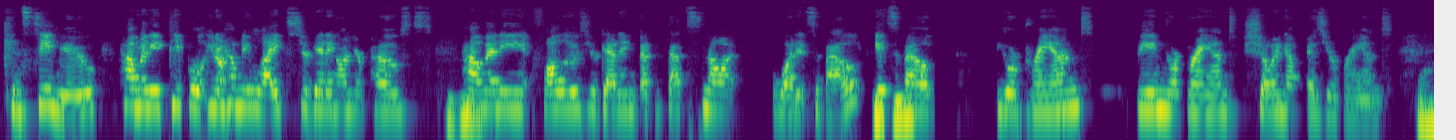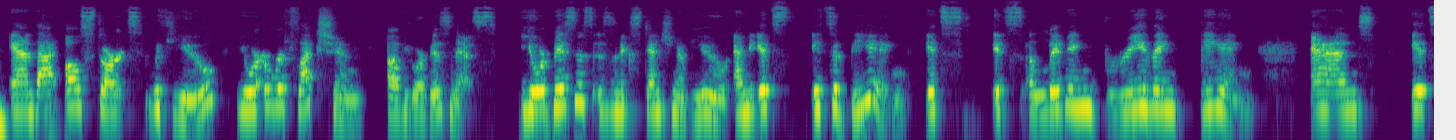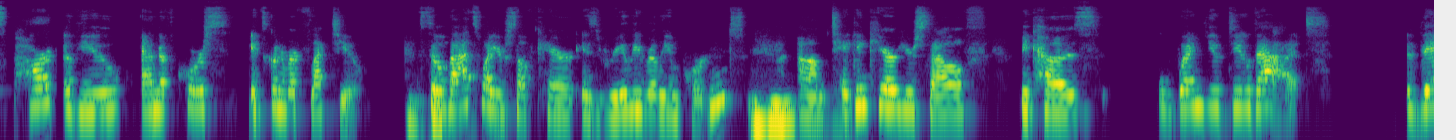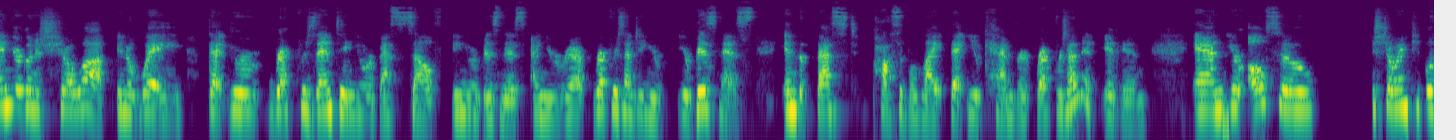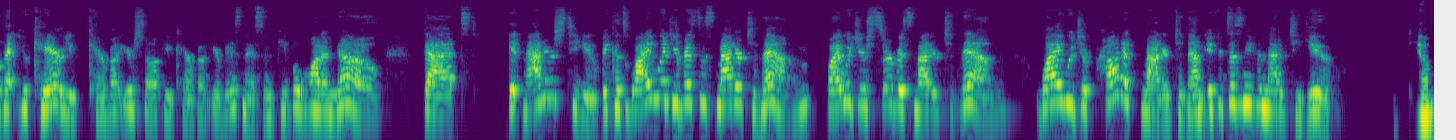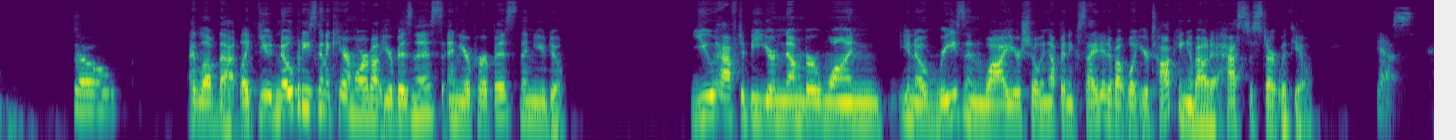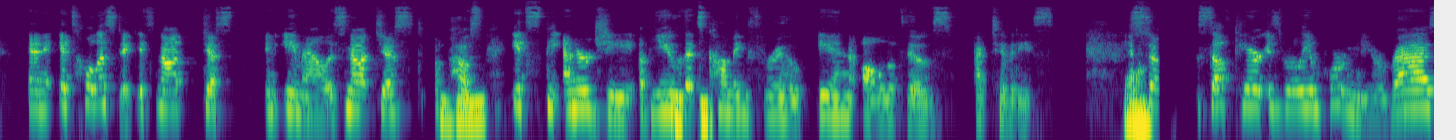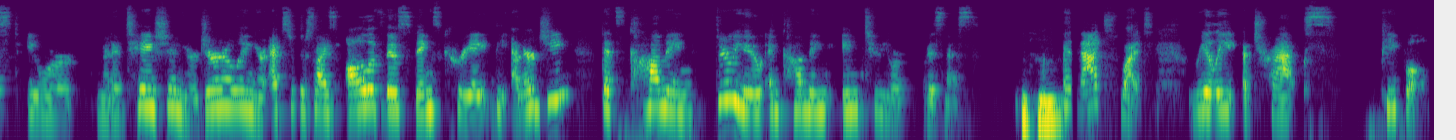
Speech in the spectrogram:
can see you? How many people, you know, how many likes you're getting on your posts? Mm-hmm. How many follows you're getting? That that's not what it's about. Mm-hmm. It's about your brand being your brand, showing up as your brand. And that all starts with you. You're a reflection of your business. Your business is an extension of you and it's it's a being. It's it's a living, breathing being. And it's part of you and of course it's going to reflect you. Mm-hmm. So that's why your self care is really, really important. Mm-hmm. Um, taking care of yourself because when you do that, then you're going to show up in a way that you're representing your best self in your business and you're re- representing your, your business in the best possible light that you can re- represent it, it in. And you're also showing people that you care. You care about yourself, you care about your business, and people want to know that it matters to you because why would your business matter to them? Why would your service matter to them why would your product matter to them if it doesn't even matter to you? Yep. So I love that. Like you nobody's going to care more about your business and your purpose than you do. You have to be your number one, you know, reason why you're showing up and excited about what you're talking about. It has to start with you. Yes. And it's holistic. It's not just an email. It's not just a mm-hmm. post. It's the energy of you mm-hmm. that's coming through in all of those activities. Yeah. So self care is really important. Your rest, your meditation, your journaling, your exercise, all of those things create the energy that's coming through you and coming into your business. Mm-hmm. And that's what really attracts people.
